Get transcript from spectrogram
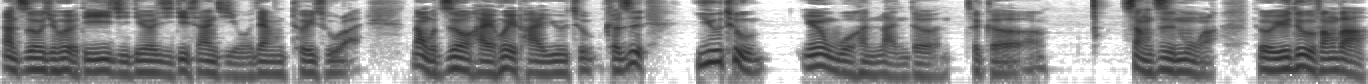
那之后就会有第一集、第二集、第三集我这样推出来。那我之后还会拍 YouTube，可是 YouTube 因为我很懒得这个。上字幕啊，所以 YouTube 方法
